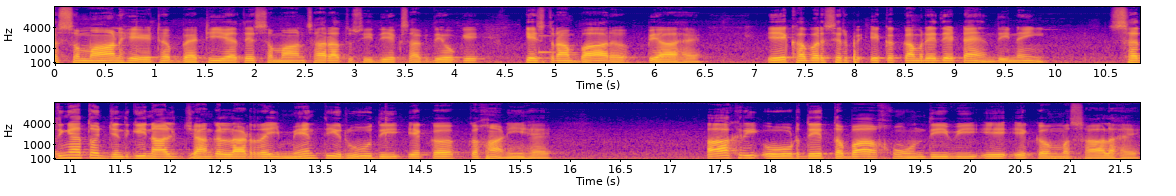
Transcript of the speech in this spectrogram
ਅਸਮਾਨ ਹੇਠ ਬੈਠੀ ਹੈ ਤੇ ਸਮਾਨ ਸਾਰਾ ਤੁਸੀਂ ਦੇਖ ਸਕਦੇ ਹੋ ਕਿ ਕਿਸ ਤਰ੍ਹਾਂ ਬਾਹਰ ਪਿਆ ਹੈ। ਇਹ ਖਬਰ ਸਿਰਫ ਇੱਕ ਕਮਰੇ ਦੇ ਢਹਿਣ ਦੀ ਨਹੀਂ, ਸਦੀਆਂ ਤੋਂ ਜ਼ਿੰਦਗੀ ਨਾਲ ਜੰਗ ਲੜ ਰਹੀ ਮਿਹਨਤੀ ਰੂਹ ਦੀ ਇੱਕ ਕਹਾਣੀ ਹੈ। ਆਖਰੀ ਓਟ ਦੇ ਤਬਾਹ ਹੋਣ ਦੀ ਵੀ ਇਹ ਇੱਕ ਮਿਸਾਲ ਹੈ।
